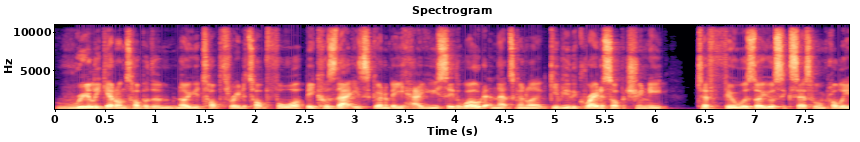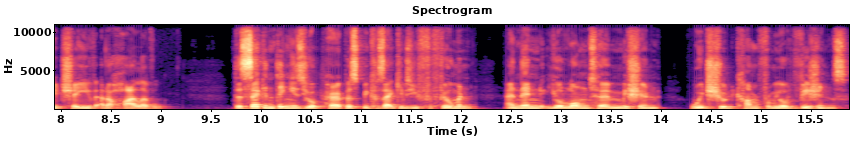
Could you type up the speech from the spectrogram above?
really get on top of them, know your top three to top four, because that is going to be how you see the world, and that's going to give you the greatest opportunity to feel as though you're successful and probably achieve at a high level. The second thing is your purpose, because that gives you fulfillment, and then your long term mission, which should come from your visions.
